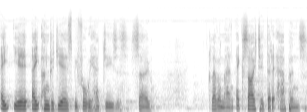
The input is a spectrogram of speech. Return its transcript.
eight year, 800 years before we had Jesus. So, clever man, excited that it happens.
